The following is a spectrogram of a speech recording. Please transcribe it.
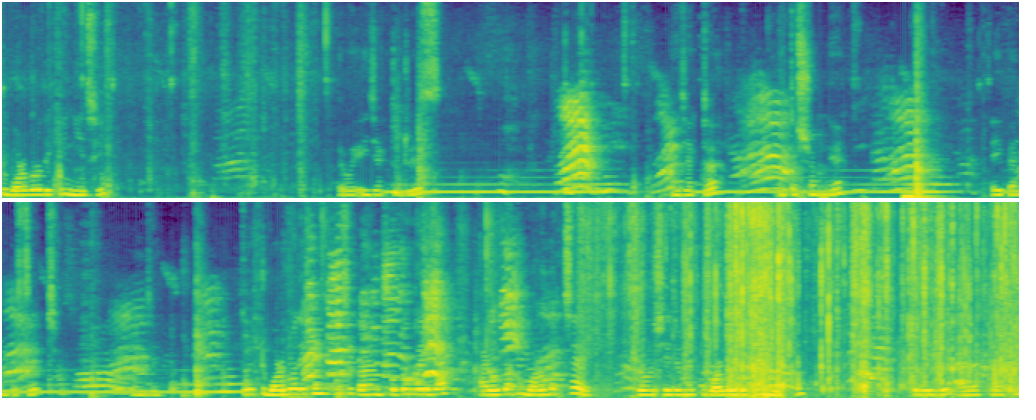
একটু বড় বড় দেখেই নিয়েছি। তো এই যে একটা ড্রেস এই যে একটা, এটার সঙ্গে এই প্যান্টের সেট এই যে। তো একটু বড় বড় দেখে নিয়েছি কারণ ছোট হয়ে যায় আর ওটা এখন বড় হচ্ছে, তো সেই জন্য একটু বড় বড় দেখে নিয়েছি। তো এই যে আর একটা আছে।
